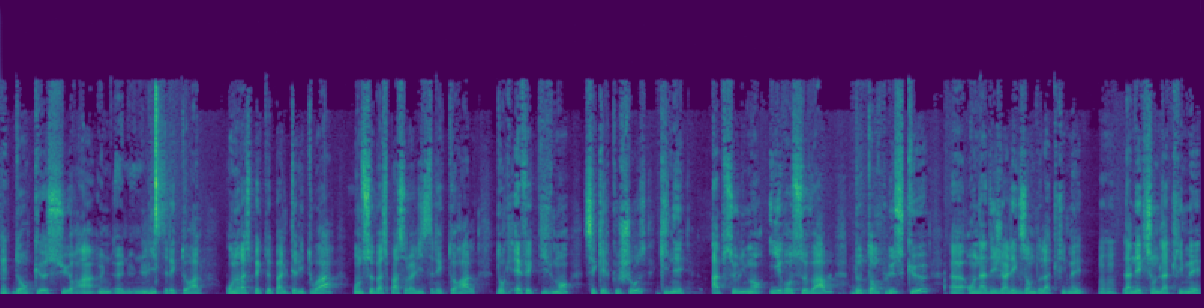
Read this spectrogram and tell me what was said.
donc euh, sur une, une, liste électorale. On ne respecte pas le territoire, on ne se base pas sur la liste électorale. Donc, effectivement, c'est quelque chose qui n'est absolument irrecevable, d'autant plus que euh, on a déjà l'exemple de la Crimée. Mhm. L'annexion de la Crimée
